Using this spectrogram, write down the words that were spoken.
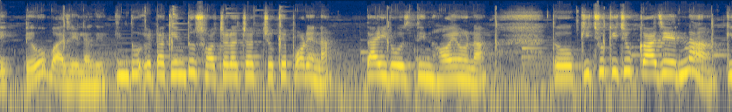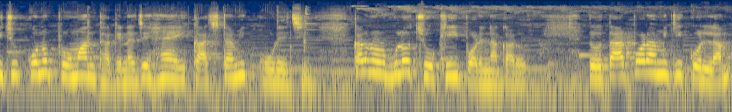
দেখতেও বাজে লাগে। কিন্তু এটা কিন্তু সচরাচর চোখে পড়ে না, তাই রোজ দিন হয়ও না। তো কিছু কিছু কাজের না কিছু কোনো প্রমাণ থাকে না যে হ্যাঁ এই কাজটা আমি করেছি। কারণ ওগুলো চোখেই পড়ে না কারোর। তো তারপর আমি কি করলাম?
